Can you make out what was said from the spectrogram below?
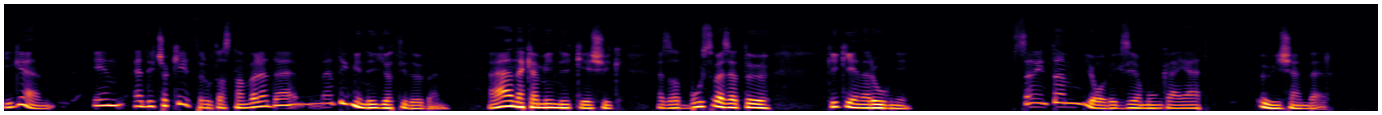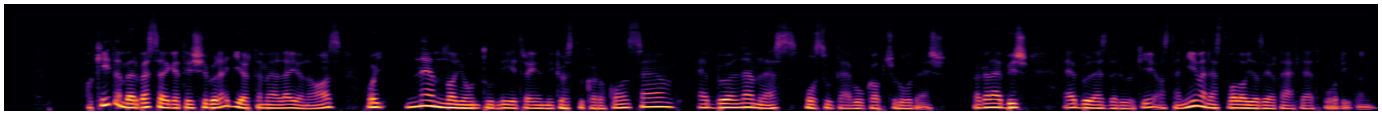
Igen, én eddig csak kétszer utaztam vele, de eddig mindig jött időben. Á, nekem mindig késik. Ez a buszvezető, ki kéne rúgni. Szerintem jól végzi a munkáját. Ő is ember. A két ember beszélgetéséből egyértelműen lejön az, hogy nem nagyon tud létrejönni köztük a rokonszemv, ebből nem lesz hosszú távú kapcsolódás. Legalábbis ebből ez derül ki, aztán nyilván ezt valahogy azért át lehet fordítani.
